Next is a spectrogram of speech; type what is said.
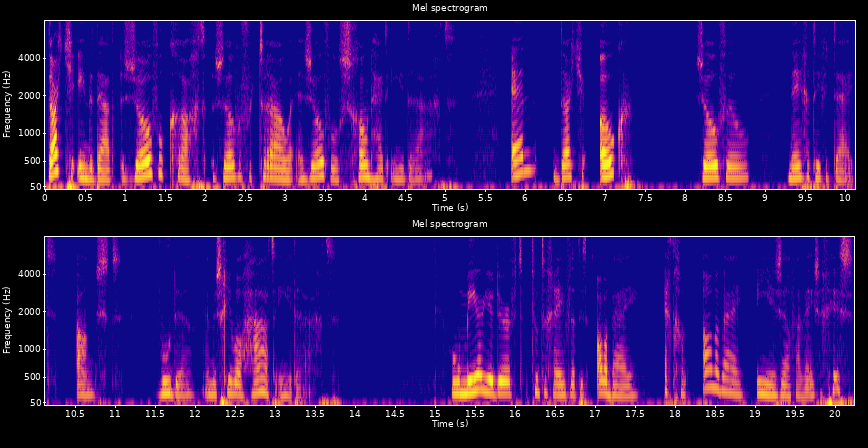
dat je inderdaad zoveel kracht, zoveel vertrouwen en zoveel schoonheid in je draagt. En dat je ook zoveel negativiteit, angst, woede en misschien wel haat in je draagt. Hoe meer je durft toe te geven dat dit allebei, echt gewoon allebei in jezelf aanwezig is,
